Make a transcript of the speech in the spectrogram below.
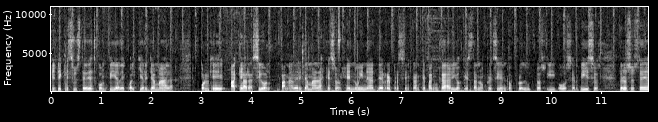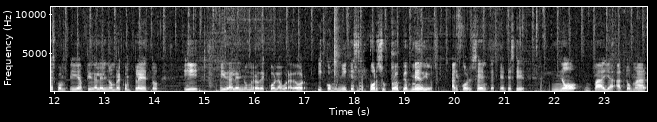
es de que si usted desconfía de cualquier llamada, porque aclaración, van a haber llamadas que son genuinas de representantes bancarios que están ofreciendo productos y o servicios. Pero si usted desconfía, pídale el nombre completo y pídale el número de colaborador y comuníquese por sus propios medios al call center. Es decir, no vaya a tomar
